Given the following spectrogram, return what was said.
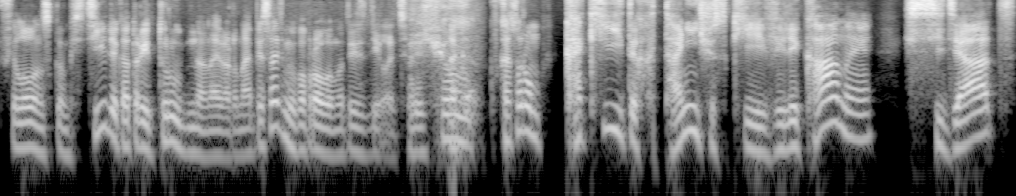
филонском стиле, который трудно, наверное, описать, мы попробуем это сделать. Причем... В котором какие-то хтонические великаны сидят,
